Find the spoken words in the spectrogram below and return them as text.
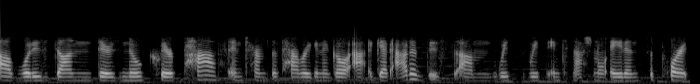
uh, what is done. There's no clear path in terms of how we're going to go out, get out of this um, with with international aid and support.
